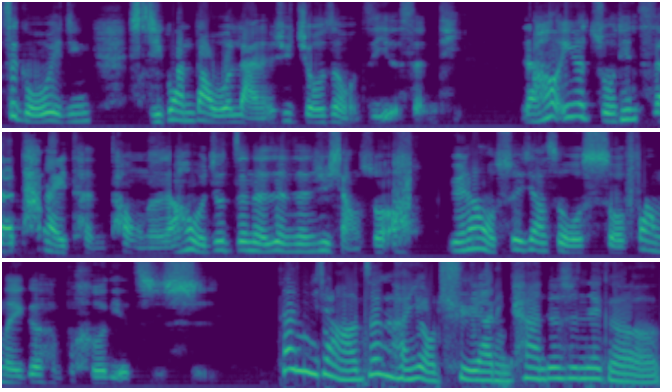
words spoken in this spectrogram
这个我已经习惯到我懒得去纠正我自己的身体。然后因为昨天实在太疼痛了，然后我就真的认真去想说，哦，原来我睡觉的时候我手放了一个很不合理的姿势。但你讲的这个很有趣啊！你看，就是那个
